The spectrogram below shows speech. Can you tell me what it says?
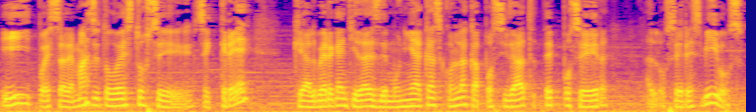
y pues además de todo esto se, se cree que alberga entidades demoníacas con la capacidad de poseer a los seres vivos.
